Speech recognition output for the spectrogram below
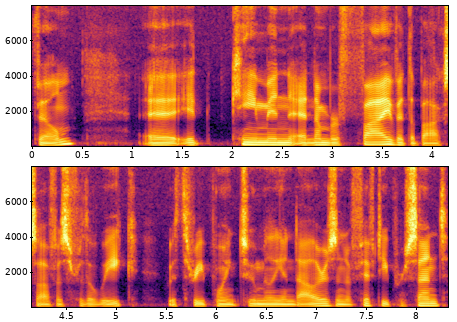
film. Uh, it came in at number five at the box office for the week with $3.2 million and a 50%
